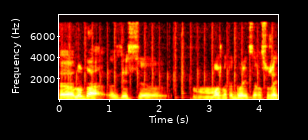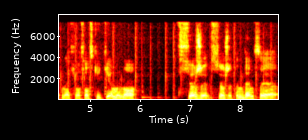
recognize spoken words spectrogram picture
Э, ну да, здесь э, можно, как говорится, рассуждать на философские темы, но все же, все же тенденция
